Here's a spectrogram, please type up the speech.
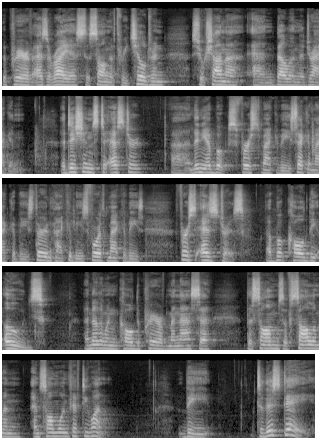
The prayer of Azarias, the song of three children, Shoshana, and Bel and the dragon. Additions to Esther. Uh, and then you have books, First Maccabees, Second Maccabees, Third Maccabees, Fourth Maccabees, First Esdras, a book called the Odes, another one called the Prayer of Manasseh, the Psalms of Solomon, and Psalm 151. The, to this day,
